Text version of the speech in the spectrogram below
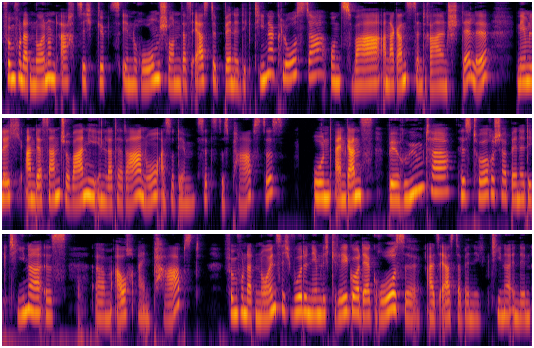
589 gibt's in Rom schon das erste Benediktinerkloster und zwar an einer ganz zentralen Stelle, nämlich an der San Giovanni in Laterano, also dem Sitz des Papstes. Und ein ganz berühmter historischer Benediktiner ist ähm, auch ein Papst. 590 wurde nämlich Gregor der Große als erster Benediktiner in den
